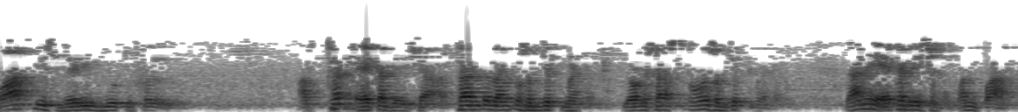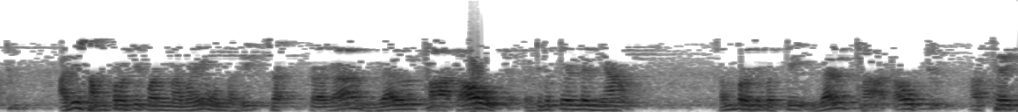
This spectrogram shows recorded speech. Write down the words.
part is very beautiful అర్థ ఏకదేశ. అర్థ అంటే దాంట్లో సబ్జెక్ట్ మ్యాటర్ యోగశాస్త్రంలో సబ్జెక్ట్ మ్యాటర్ దాని ఏకదేశం వన్ పార్ట్ అది సంప్రతిపన్నమై ఉన్నది. చక్కగా వెల్ థాట్ అవుట్ ప్రతిపత్తి అంటే జ్ఞానం. సంప్రతిపత్తి వెల్ థాట్ అవుట్ అర్థైక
